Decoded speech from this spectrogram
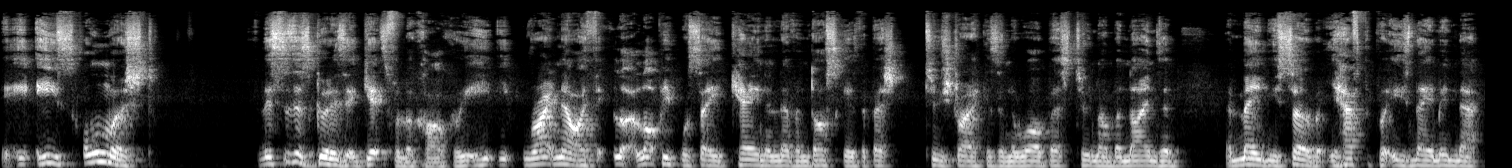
he, he's almost. This is as good as it gets for Lukaku. He, he, right now, I think look, a lot of people say Kane and Lewandowski is the best two strikers in the world, best two number nines, and and maybe so. But you have to put his name in that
